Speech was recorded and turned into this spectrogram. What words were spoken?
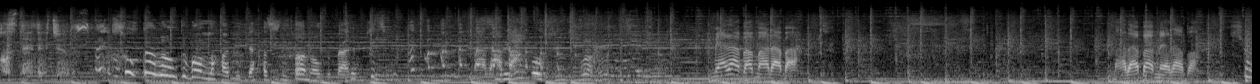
Kız ne diyeceğiz? Sultan oldu vallahi billahi sultan oldu benim kızım. Merhaba merhaba. Merhaba merhaba. Ya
